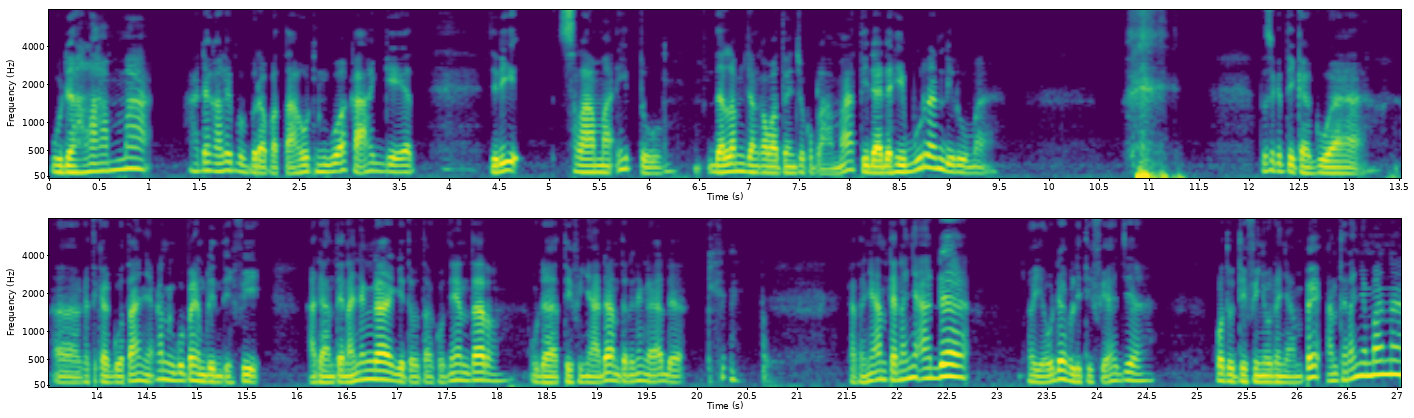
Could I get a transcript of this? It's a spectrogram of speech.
Udah lama. Ada kali beberapa tahun gue kaget. Jadi selama itu dalam jangka waktu yang cukup lama tidak ada hiburan di rumah. Terus ketika gue uh, ketika gue tanya kan gue pengen beliin TV ada antenanya enggak gitu? Takutnya ntar udah TV-nya ada antenanya nggak ada. Katanya antenanya ada. Oh ya udah beli TV aja. Waktu TV-nya udah nyampe antenanya mana?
